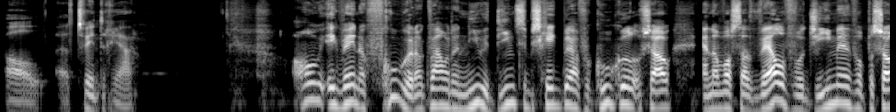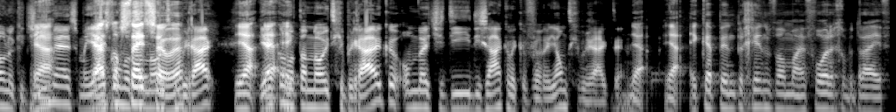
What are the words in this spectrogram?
al eh, 20 jaar. Oh, ik weet nog vroeger, dan kwamen er nieuwe diensten beschikbaar voor Google of zo. En dan was dat wel voor Gmail, voor persoonlijke Ja. Gmails. Maar Ja, jij is kon nog het dan nooit zo, gebruiken. Ja, Jij kon ik, het dan nooit gebruiken, omdat je die, die zakelijke variant gebruikte. ja, ja, ik heb in het begin van mijn vorige bedrijf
